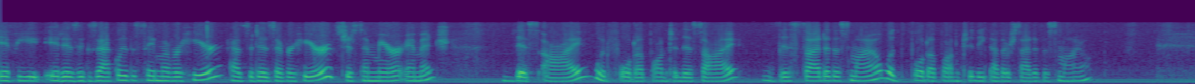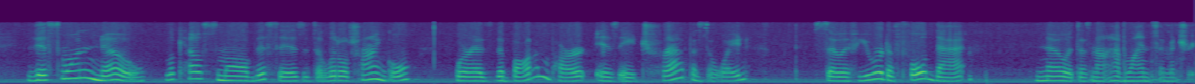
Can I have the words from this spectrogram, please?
If you, it is exactly the same over here as it is over here, it's just a mirror image. This eye would fold up onto this eye. This side of the smile would fold up onto the other side of the smile. This one, no. Look how small this is. It's a little triangle whereas the bottom part is a trapezoid. So if you were to fold that, no, it does not have line symmetry.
